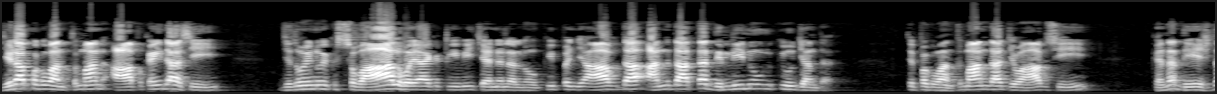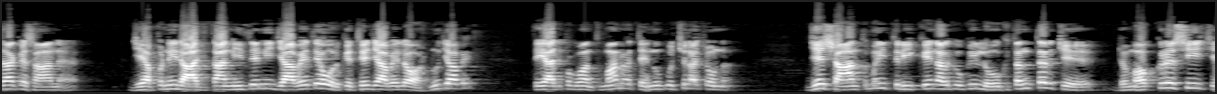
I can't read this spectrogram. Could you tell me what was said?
ਜਿਹੜਾ ਭਗਵੰਤ ਮਾਨ ਆਪ ਕਹਿੰਦਾ ਸੀ ਜਦੋਂ ਇਹਨੂੰ ਇੱਕ ਸਵਾਲ ਹੋਇਆ ਇੱਕ ਟੀਵੀ ਚੈਨਲ ਵੱਲੋਂ ਕਿ ਪੰਜਾਬ ਦਾ ਅੰਨਦਾਤਾ ਦਿੱਲੀ ਨੂੰ ਕਿਉਂ ਜਾਂਦਾ? ਤੇ ਭਗਵੰਤ ਮਾਨ ਦਾ ਜਵਾਬ ਸੀ, ਕਹਿੰਦਾ ਦੇਸ਼ ਦਾ ਕਿਸਾਨ ਹੈ। ਜੇ ਆਪਣੀ ਰਾਜਧਾਨੀ ਤੇ ਨਹੀਂ ਜਾਵੇ ਤੇ ਹੋਰ ਕਿੱਥੇ ਜਾਵੇ? ਲਾਹੌਰ ਨੂੰ ਜਾਵੇ। ਤੇ ਅੱਜ ਭਗਵੰਤ ਮਾਨ, ਮੈਂ ਤੈਨੂੰ ਪੁੱਛਣਾ ਚਾਹੁੰਦਾ, ਜੇ ਸ਼ਾਂਤਮਈ ਤਰੀਕੇ ਨਾਲ, ਕਿਉਂਕਿ ਲੋਕਤੰਤਰ 'ਚ ਡੈਮੋਕ੍ਰੇਸੀ 'ਚ,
